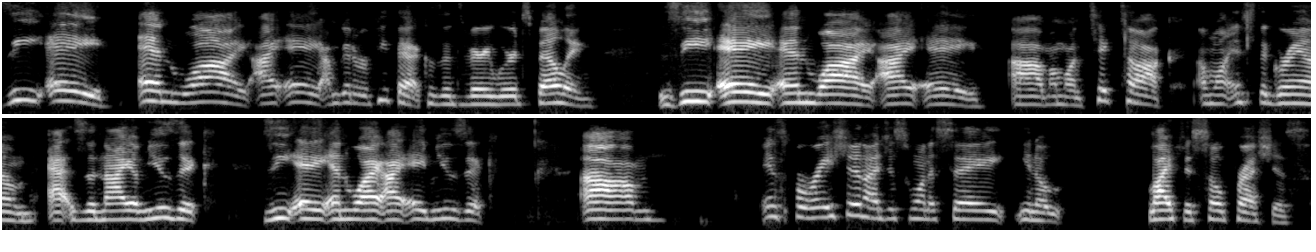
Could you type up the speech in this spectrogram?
Z A N Y I A. I'm going to repeat that because it's very weird spelling. Z A N Y I A. Um, I'm on TikTok. I'm on Instagram at Zanyia Music, Z A N Y I A Music. Um, inspiration, I just want to say, you know, life is so precious.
